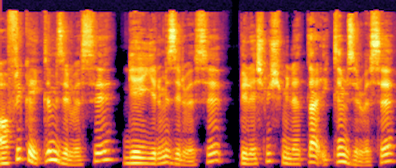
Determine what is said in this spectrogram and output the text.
Afrika İklim Zirvesi, G20 Zirvesi, Birleşmiş Milletler İklim Zirvesi,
